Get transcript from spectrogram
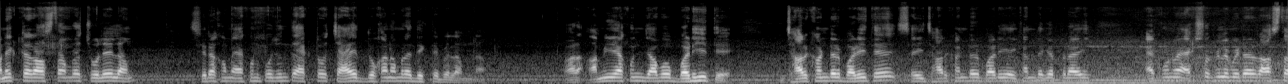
অনেকটা রাস্তা আমরা চলে এলাম। সেরকম এখন পর্যন্ত একটাও চায়ের দোকান আমরা দেখতে পেলাম না। আর আমি এখন যাব বাড়িতে, ঝাড়খণ্ডের বাড়িতে। সেই ঝাড়খণ্ডের বাড়ি এখান থেকে প্রায় এখনও একশো কিলোমিটার রাস্তা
